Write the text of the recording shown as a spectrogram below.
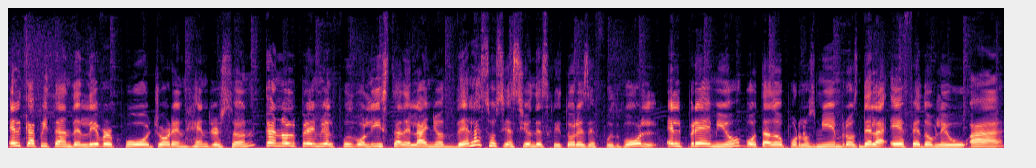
El capitán de Liverpool, Jordan Henderson, ganó el premio al futbolista del año de la Asociación de Escritores de Fútbol. El premio, votado por los miembros de la FWA,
